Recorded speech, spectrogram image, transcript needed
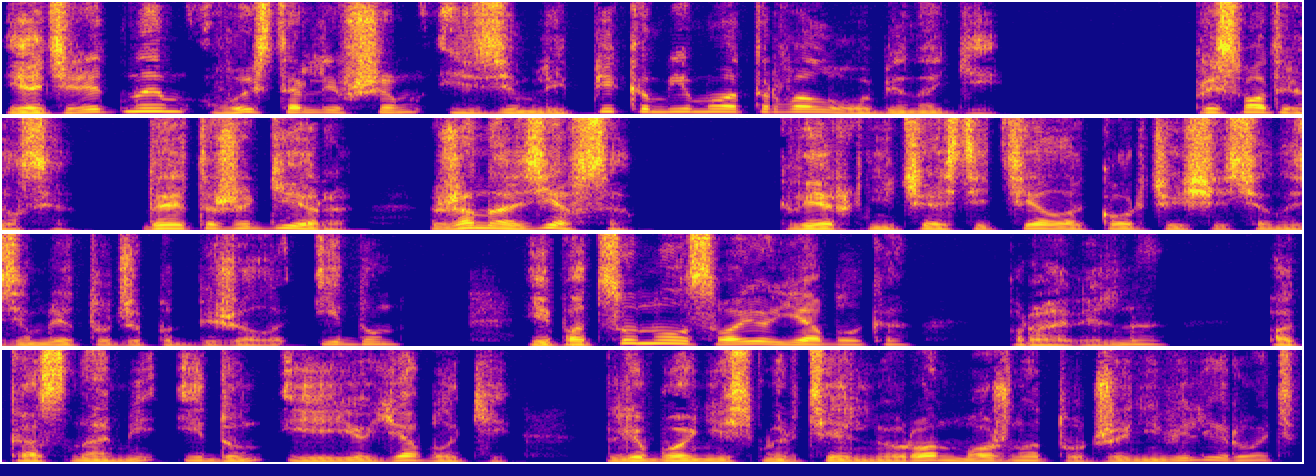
и очередным выстрелившим из земли пиком ему оторвало обе ноги. Присмотрелся. Да это же Гера! Жена Зевса. К верхней части тела, корчащейся на земле, тут же подбежала Идун и подсунула свое яблоко. Правильно. Пока с нами Идун и ее яблоки, любой несмертельный урон можно тут же нивелировать.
